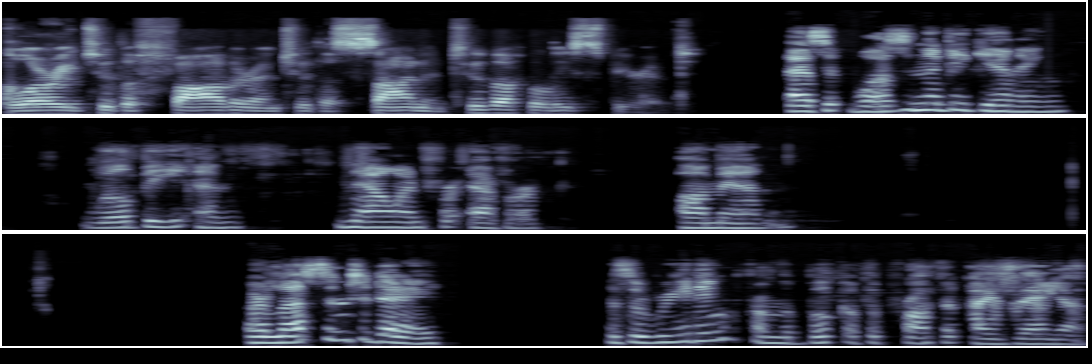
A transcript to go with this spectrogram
Glory to the Father, and to the Son, and to the Holy Spirit. as it was in the beginning, will be, and now and forever. Amen. Our lesson today is a reading from the book of the prophet Isaiah.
